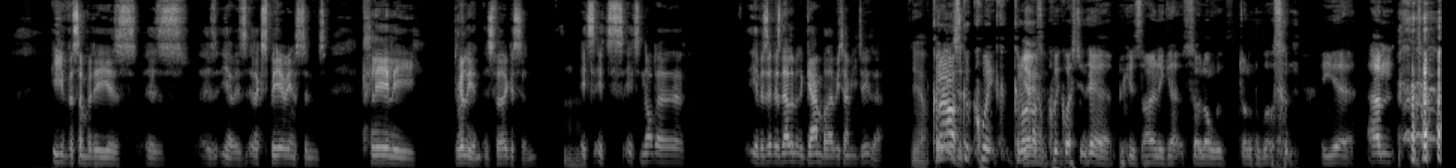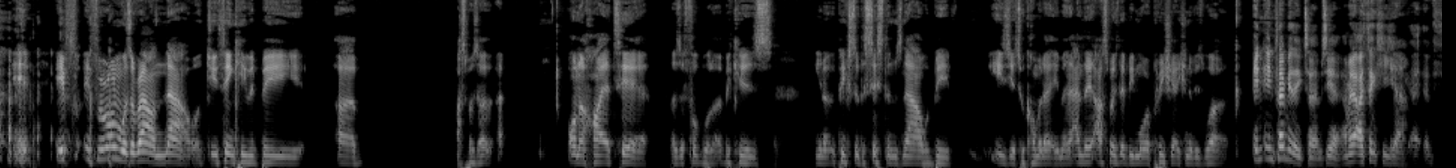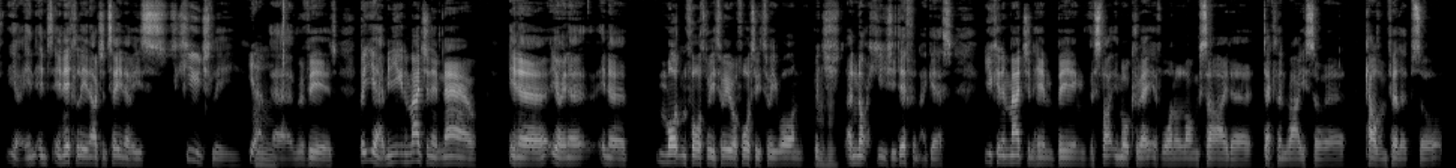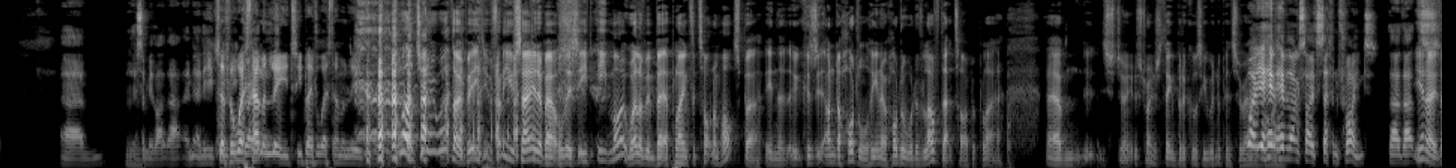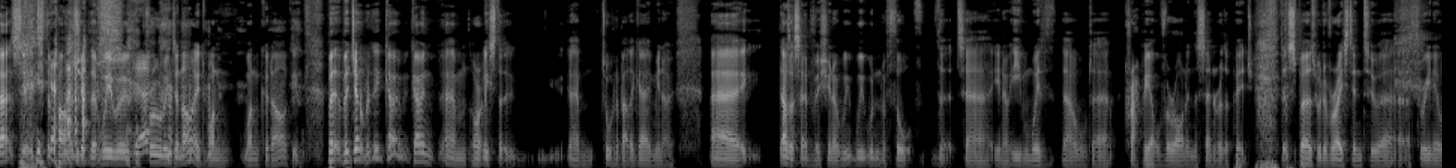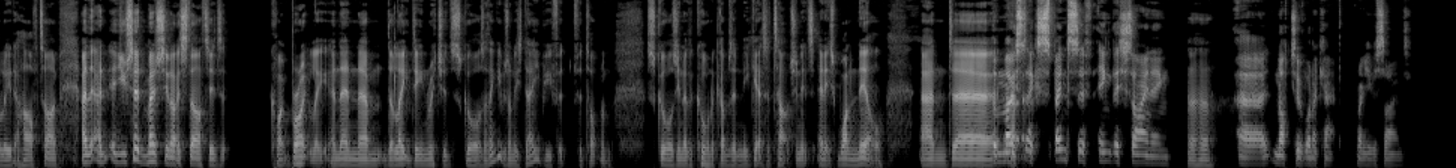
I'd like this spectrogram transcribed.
even for somebody is is is you know is experienced and clearly brilliant as Ferguson. Mhm. It's it's it's not a yeah. There's, there's an element of gamble every time you do that. yeah. Can It I ask a quick? Can I ask yeah. a quick question here because I only get so long with Jonathan Wilson a year. Um, if if Veron was around now, do you think he would be, uh, I suppose, uh, on a higher tier as a footballer because you know because of the systems now would be easier to accommodate him, and, and there- I suppose there'd be more appreciation of his work. In in Premier League terms, yeah. I mean, I think he, Yeah. uh, yeah. In, in in Italy and Argentina, he's hugely Yeah. Uh, revered. But yeah, I mean, you can imagine him now in a you know in a in a modern four three three or four two three one, which Mhm. are not hugely different, I guess. You can imagine him being the slightly more creative one alongside a Declan Rice or a Kalvin Phillips or um, mm. something like that. And, and he so for West Ham and Leeds, he played for West Ham and Leeds. well, do you know what though? But he, funny you saying about all this. He he might well have been better playing for Tottenham Hotspur in the because under Hoddle, you know, Hoddle would have loved that type of player. Um, strange, strange thing, but of course he wouldn't have been surrounded. Well, yeah, him, by... him alongside Stefan Freund. That, that's you know that's it's the partnership that we were yeah. cruelly denied. One one could argue, but but generally going going um, or at least uh, um, talking about the game, you know, uh, as I said, Vish, you know, we, we wouldn't have thought that, uh, you know, even with the old uh, crappy old Veron in the centre of the pitch, that Spurs would have raced into a, a 3 0 lead at half time. And, and, and you said Manchester United started quite brightly, and then um, the late Dean Richards scores. I think it was on his debut for, for Tottenham. Scores, you know, the corner comes in and he gets a touch, and it's and it's 1 0. And uh, the most uh, expensive English signing uh-huh. Uh, not to have won a cap when he was signed.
